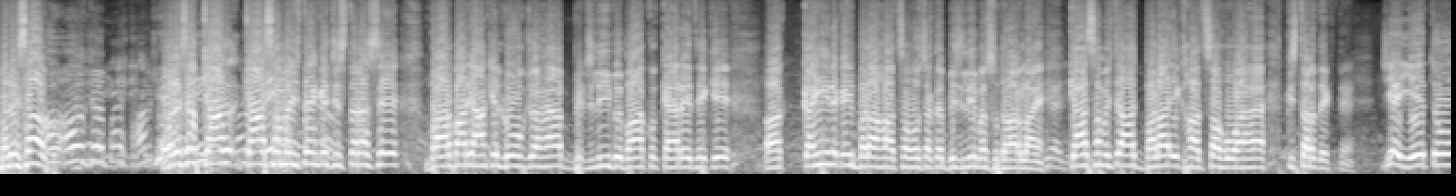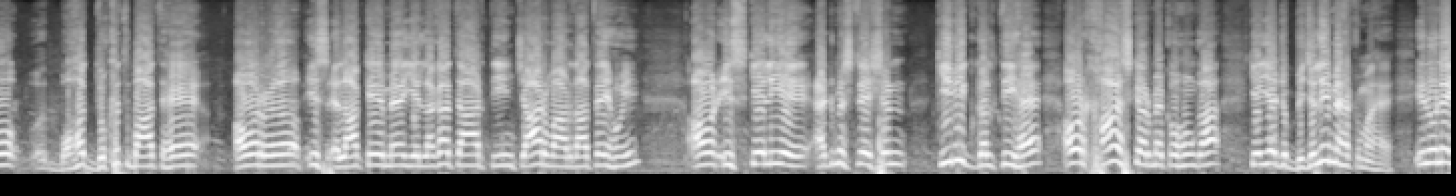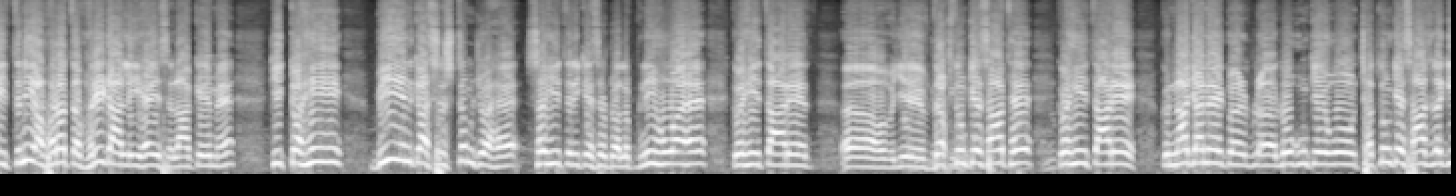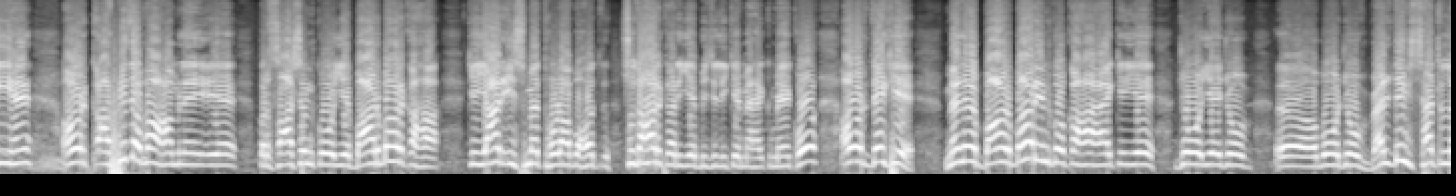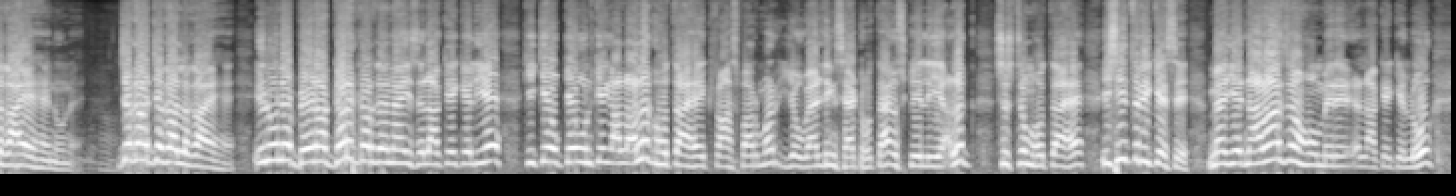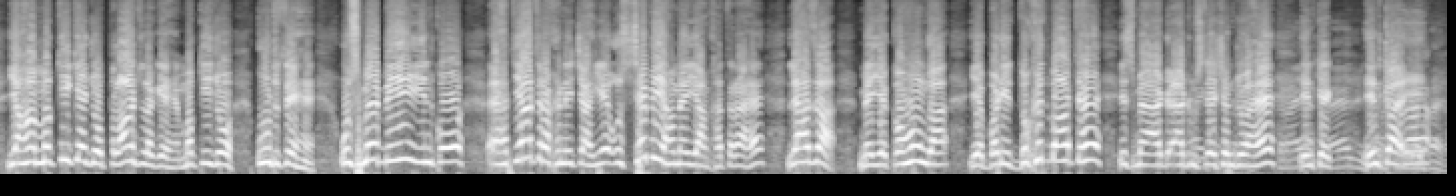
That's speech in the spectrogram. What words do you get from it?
मलिक साहब मलिक साहब क्या क्या समझते हैं कि जिस तरह से बार बार यहाँ के लोग जो है बिजली विभाग को कह रहे थे कि आ, कहीं ना कहीं बड़ा हादसा हो सकता है बिजली में सुधार लाएँ। क्या समझते हैं आज बड़ा एक हादसा हुआ है किस तरह देखते हैं? जी ये तो बहुत दुखद बात है और इस इलाके में ये लगातार तीन चार वारदातें हुई और इसके लिए एडमिनिस्ट्रेशन की भी गलती है और ख़ास कर मैं कहूँगा कि यह जो बिजली महकमा है, इन्होंने इतनी अफरा तफरी डाली है इस इलाके में कि कहीं भी इनका सिस्टम जो है सही तरीके से डेवलप नहीं हुआ है। कहीं तारे ये दरख्तों के साथ है, कहीं तारे ना जाने लोगों के वो छतों के साथ लगी हैं और काफ़ी दफ़ा हमने ये प्रशासन को ये बार बार कहा कि यार इसमें थोड़ा बहुत सुधार करिए बिजली के महकमे को। और देखिए, मैंने बार बार इनको कहा है कि ये जो ये जो वो जो वेल्डिंग सेट लगाए हैं इन्होंने जगह जगह लगाए हैं। इन्होंने बेड़ा गर्क कर देना है इस इलाके के लिए कि क्यों क्यों उनके अलग होता है एक ट्रांसफार्मर जो वेल्डिंग सेट होता है उसके लिए अलग सिस्टम होता है। इसी तरीके से मैं ये नाराज़ ना हूँ मेरे इलाके के लोग। यहाँ मक्की के जो प्लांट लगे हैं मक्की जो कूटते हैं उसमें भी इनको एहतियात रखनी चाहिए उससे भी हमें यहाँ खतरा है। लिहाजा मैं ये कहूँगा ये बड़ी दुखद बात है। इसमें एडमिनिस्ट्रेशन जो है इनके इनका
